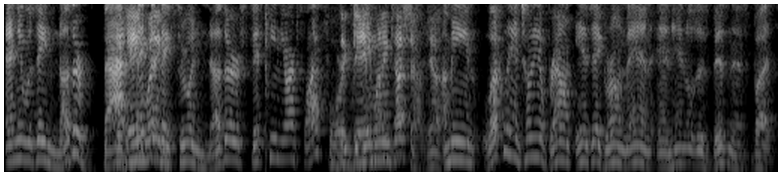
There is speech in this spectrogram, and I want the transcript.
And it was another bad The hit that they threw another 15 yard flag for. The game-winning touchdown, yeah. I mean, luckily Antonio Brown is a grown man and handled his business, but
